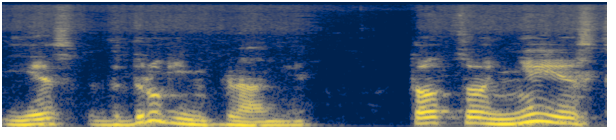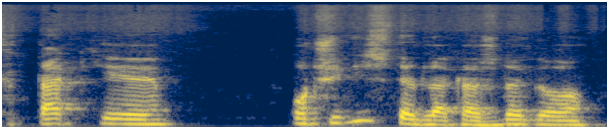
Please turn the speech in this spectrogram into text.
jest w drugim planie. To, co nie jest takie oczywiste dla każdego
